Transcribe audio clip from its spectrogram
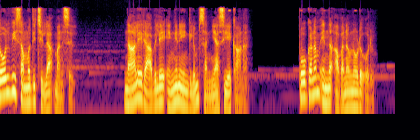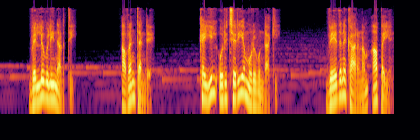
തോൽവി സമ്മതിച്ചില്ല മനസ്സിൽ. നാളെ രാവിലെ എങ്ങനെയെങ്കിലും സന്യാസിയെ കാണാൻ പോകണം എന്ന് അവനവനോട് ഒരു വെല്ലുവിളി നടത്തി. അവൻ തന്റെ കയ്യിൽ ഒരു ചെറിയ മുറിവുണ്ടാക്കി. വേദന കാരണം ആ പയ്യൻ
